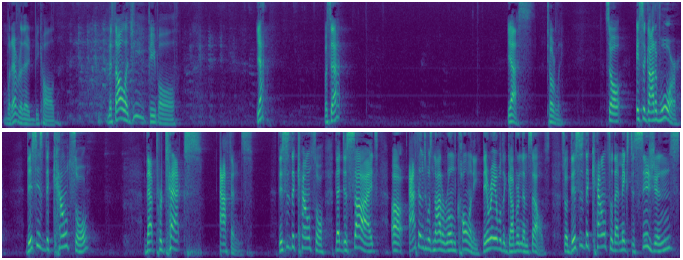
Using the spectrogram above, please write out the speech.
whatever they'd be called, mythology people. Yeah. What's that? Yes, totally. So it's a God of war. This is the council that protects Athens. This is the council that decides uh, Athens was not a Rome colony. They were able to govern themselves. So, this is the council that makes decisions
